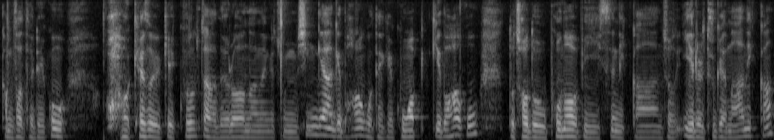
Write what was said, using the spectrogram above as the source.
감사드리고 어, 계속 이렇게 구독자가 늘어나는 게 좀 신기하기도 하고 되게 고맙기도 하고 또 저도 본업이 있으니까 저 일을 두 개나 하니까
